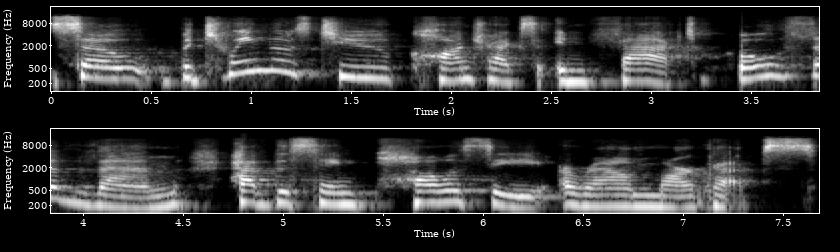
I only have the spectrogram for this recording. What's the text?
So, between those two contracts, in fact, both of them have the same policy around markups.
